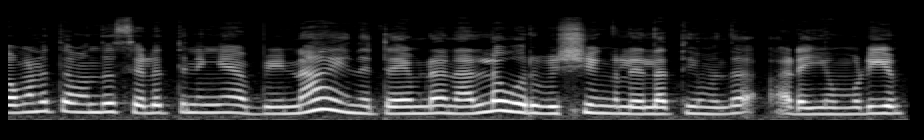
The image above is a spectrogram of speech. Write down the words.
கவனத்தை வந்து செலுத்துனீங்க அப்படின்னா இந்த டைமில் நல்ல ஒரு விஷயங்கள் எல்லாத்தையும் வந்து அடைய முடியும்.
